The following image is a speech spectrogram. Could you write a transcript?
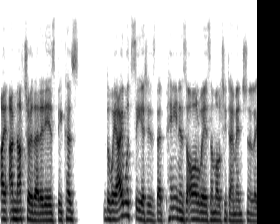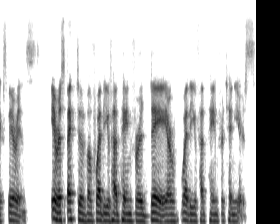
I, I'm not sure that it is because the way I would see it is that pain is always a multidimensional experience, irrespective of whether you've had pain for a day or whether you've had pain for 10 years.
